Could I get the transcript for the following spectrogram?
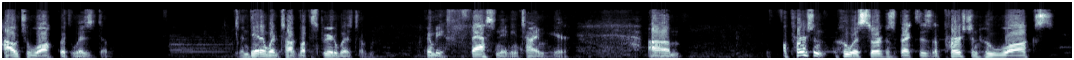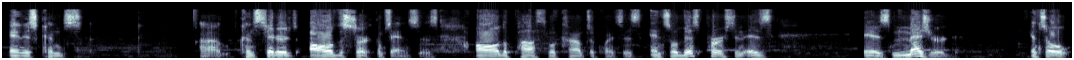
How to walk with wisdom. And then i'm going to talk about the spirit of wisdom. It's going to be a fascinating time here. Um, a person who is circumspect is a person who walks and is cons- um, considers all the circumstances all the possible consequences. And so this person is is measured. And so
